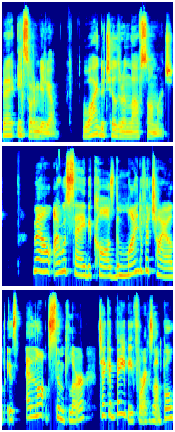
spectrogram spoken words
Ve ilk sorum geliyor. Why do children laugh so much? Well, I would say because the mind of a child is a lot simpler. Take a baby, for example.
